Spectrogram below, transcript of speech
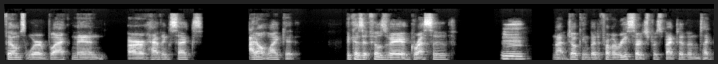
films where black men are having sex. I don't like it because it feels very aggressive. Mm. Not joking, but from a research perspective, and it's like,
